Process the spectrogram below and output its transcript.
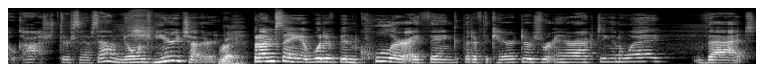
oh gosh, there's no sound. No one can hear each other. Right. But I'm saying it would have been cooler, I think, that if the characters were interacting in a way that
